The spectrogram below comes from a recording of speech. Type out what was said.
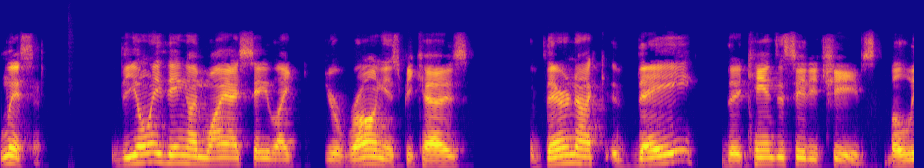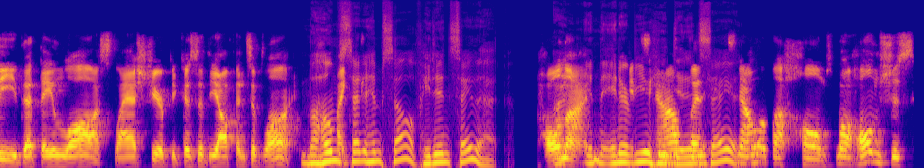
listen, the only thing on why I say like you're wrong is because they're not they the Kansas City Chiefs believe that they lost last year because of the offensive line. Mahomes like, said it himself. He didn't say that. Hold uh, on. In the interview, it's he not didn't what, say it's it. not what Mahomes. Mahomes just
